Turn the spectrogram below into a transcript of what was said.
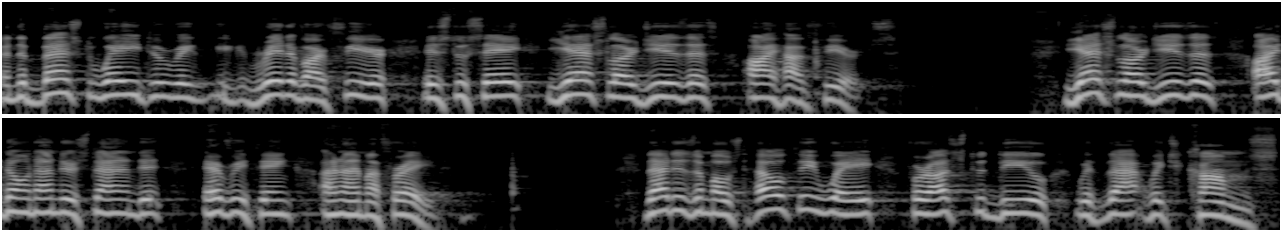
And the best way to get rid of our fear is to say, Yes, Lord Jesus, I have fears. Yes, Lord Jesus, I don't understand it, everything, and I'm afraid. That is the most healthy way for us to deal with that which comes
